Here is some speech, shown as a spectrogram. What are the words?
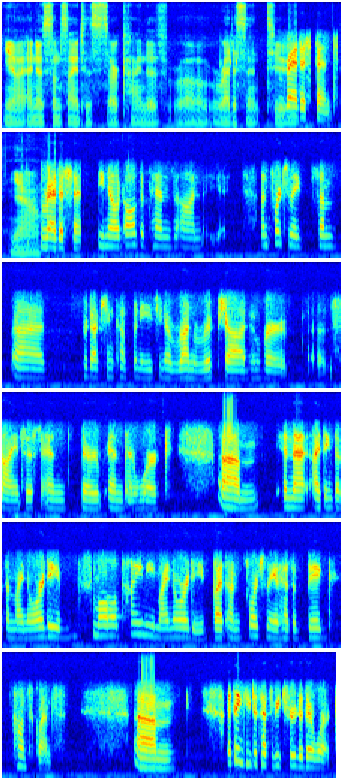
you know, I know some scientists are kind of uh, reticent to reticent. Yeah, reticent. You know, it all depends on. Unfortunately, some uh, production companies, you know, run ripshod over uh, scientists and their and their work, um, and that I think that's a minority, small, tiny minority, but unfortunately, it has a big consequence. Um, I think you just have to be true to their work.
